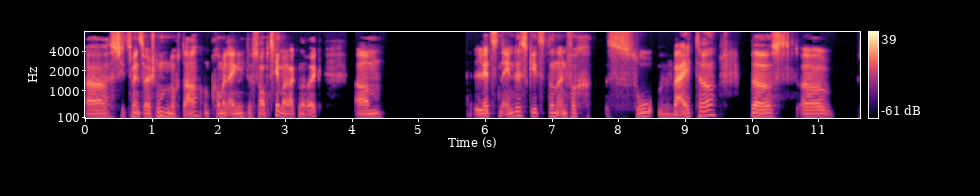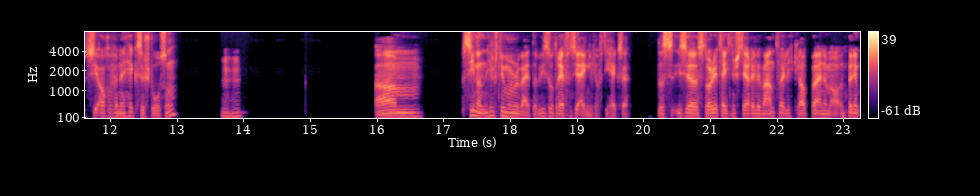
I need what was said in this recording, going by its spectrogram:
äh, sitzen wir in zwei Stunden noch da und kommen eigentlich aufs Hauptthema Ragnarök. Ähm, letzten Endes geht es dann einfach so weiter, dass äh, sie auch auf eine Hexe stoßen. Mhm. Ähm, Sinan, hilf mir mal weiter. Wieso treffen sie eigentlich auf die Hexe? Das ist ja storytechnisch sehr relevant, weil ich glaube, bei einem bei dem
